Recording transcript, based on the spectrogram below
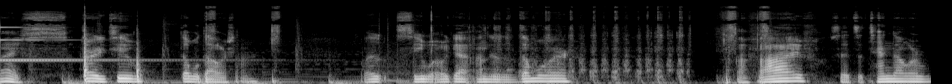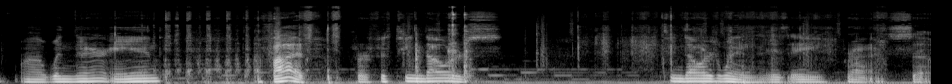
Nice. 32 double dollar sign. Let's see what we got under the doubler. A 5. So it's a $10 uh, win there. And a 5 for $15. $15 win is a prize. So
